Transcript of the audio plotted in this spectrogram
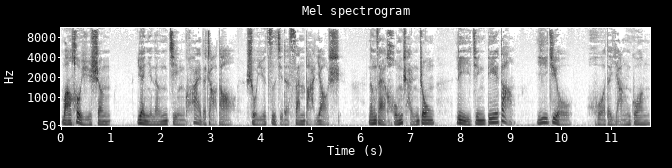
往后余生，愿你能尽快的找到属于自己的三把钥匙，能在红尘中历经跌宕，依旧活得阳光。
